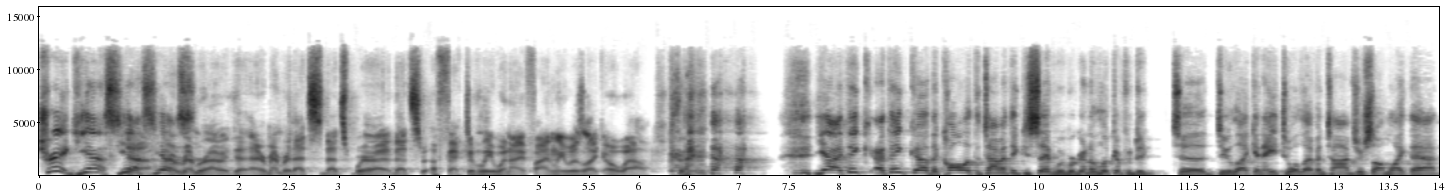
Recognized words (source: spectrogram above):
Trig, yes, yes, yeah, yes. I remember. I, I remember. That's that's where I, that's effectively when I finally was like, oh wow. yeah, I think I think uh, the call at the time. I think you said we were going to look for to, to do like an eight to eleven times or something like that,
